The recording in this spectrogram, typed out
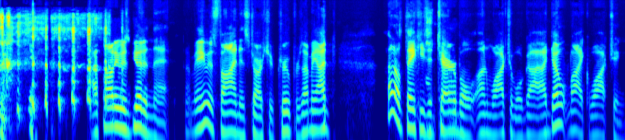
I thought he was good in that. I mean, he was fine in Starship Troopers. I mean, I I don't think he's a terrible, unwatchable guy. I don't like watching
